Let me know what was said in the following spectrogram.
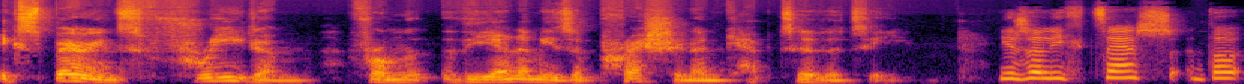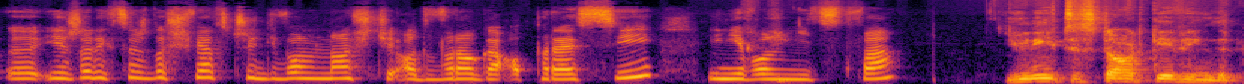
experience freedom from the enemy's oppression and captivity. Jeżeli chcesz, do, jeżeli chcesz doświadczyć wolności od wroga opresji i niewolnictwa, you need to start giving the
